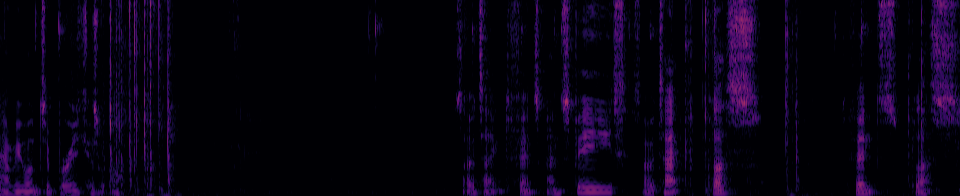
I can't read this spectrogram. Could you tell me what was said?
and we want to break as well. So attack, defense, and speed. So attack plus, defense plus,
